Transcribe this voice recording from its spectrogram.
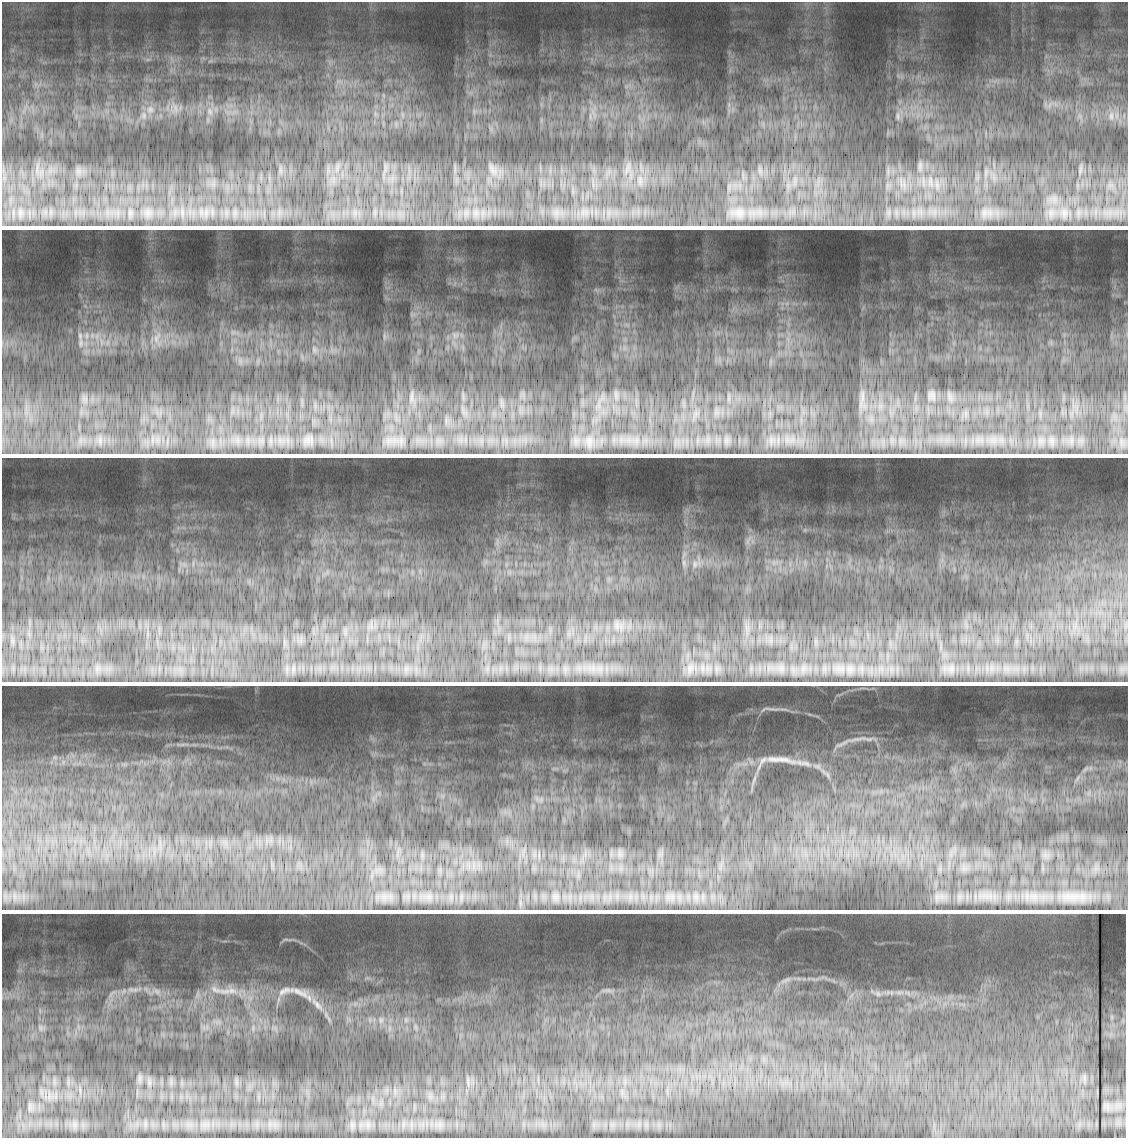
ಅದರಿಂದ ಯಾವ ವಿದ್ಯಾರ್ಥಿ ವಿದ್ಯಾರ್ಥಿಗಳಿದ್ರೆ ಏನು ಪ್ರತಿಭೆ ಇದೆ ಅಂತಕ್ಕಂಥದ್ದನ್ನ ನಾವು ಯಾರು ಗುರುತಿಸ್ಲಿಕ್ಕೆ ಆಗೋದಿಲ್ಲ ತಮ್ಮಲ್ಲಿಂದ ಇರ್ತಕ್ಕಂಥ ಪ್ರತಿಭೆಯನ್ನು ತಾವೇ ನೀವು ಅದನ್ನು ಅಳವಡಿಸ್ಬೇಕು. ಮತ್ತು ಎಲ್ಲರೂ ತಮ್ಮ ಈ ವಿದ್ಯಾರ್ಥಿ ಸೇ ವಿದ್ಯಾರ್ಥಿ ದೆಸೆಯಲ್ಲಿ ನೀವು ಶಿಕ್ಷಣವನ್ನು ಪಡೆಯತಕ್ಕಂಥ ಸಂದರ್ಭದಲ್ಲಿ ನೀವು ಭಾಳ ಶಿಸ್ತಿನಿಂದ ವರ್ತಿಸಬೇಕಾಗ್ತದೆ. ನಿಮ್ಮ ಜವಾಬ್ದಾರಿಗಳಂತೂ ನಿಮ್ಮ ಪೋಷಕರನ್ನ ಮನದಲ್ಲಿಟ್ಕೊಂಡು ತಾವು ಮತ್ತೆ ನಮ್ಮ ಸರ್ಕಾರದ ಯೋಜನೆಗಳನ್ನು ನಮ್ಮ ಮನದಲ್ಲಿ ಇಟ್ಕೊಂಡು ನೀವು ನಡ್ಕೋಬೇಕಾಗ್ತದೆ ಅಂತಕ್ಕಂಥ ಮಾತನ್ನ ಈ ಸಂದರ್ಭದಲ್ಲಿ ಹೇಳಲಿಕ್ಕೆ ಇಷ್ಟಪಡ್ತಾರೆ ಬಹುಶಃ ಈ ಕಾಲೇಜು ಬಹಳ ವಿಶಾಲವಾಗಿ ಬೆಳೆದಿದೆ. ಈ ಕಾಲೇಜು ನಾನು ಪ್ರಾರಂಭ ಮಾಡಿದಾಗ ಇಲ್ಲಿ ಭಾಳ ಸಲ ಹೇಳಿದ್ದೆ, ಇಲ್ಲಿ ಕಟ್ಟಲಿಕ್ಕೆ ನನಗೆ ನಾನು ಸಿಗಲಿಲ್ಲ ಐದು ಎಕರೆ ಜಮೀನನ್ನು ಕೊಟ್ಟು ಕಾಲೇಜನ್ನು ಚೆನ್ನಾಗಿ ರಾಹುಲ್ ಗಾಂಧಿ ಅವರು ಪಾದಯಾತ್ರೆ ಮಾಡಿದಾಗ ನೆನ್ಕಂಡೆ ಹೋಗ್ತಿದ್ದು, ನಾನು ನೆನ್ಕಂಡೆ ಹೋಗ್ತಿದ್ದೆ. ಇಲ್ಲಿ ಬಹಳಷ್ಟು ಜನ ಎನ್ ಸಿ ವಿದ್ಯಾರ್ಥಿಗಳಿದ್ದಾರೆ. ಯುದ್ಧಕ್ಕೆ ಹೋಗ್ತಾರೆ. ಯುದ್ಧ ಮಾಡ್ತಕ್ಕಂಥವ್ರು ಚಳಿ, ಮಳೆ, ಗಾಳಿ ಎಲ್ಲ ಇರ್ತಾರೆ. ನೀವು ಇಲ್ಲಿ ಎರಡು ಹನಿ ಬಿದ್ದರೆ ಓಡೋಗ್ತಿರಲ್ಲ, ಕೂತ್ಕೊಳ್ಳಿ. ಅವರೇ ನಮಗೂ ಹಣ್ಣು ಬೀಳ್ತಾ ಇದೆ. ಕುಮಾರಸ್ವಾಮಿ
